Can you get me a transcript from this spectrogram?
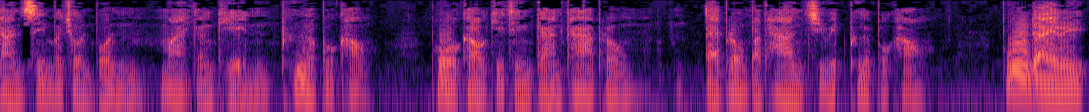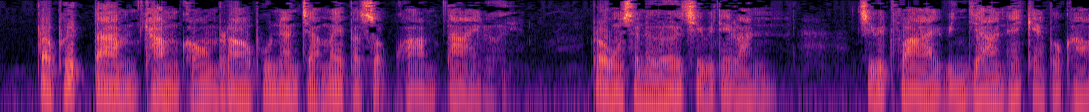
การสิ้นพระชนม์บนไม้กางเขนเพื่อพวกเขา พวกเขาคิดถึงการฆ่าพระองค์แต่พระองค์ประทานชีวิตเพื่อพวกเขา ผู้ใดประพฤติตามคำของเราผู้นั้นจะไม่ประสบความตายเลย พระองค์เสนอชีวิตนิรันดร์ชีวิตฝ่ายวิญญาณให้แก่พวกเขา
